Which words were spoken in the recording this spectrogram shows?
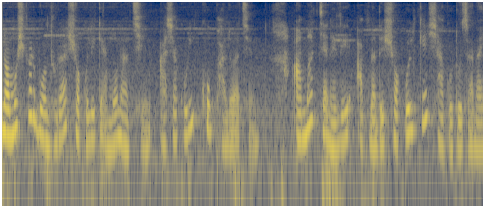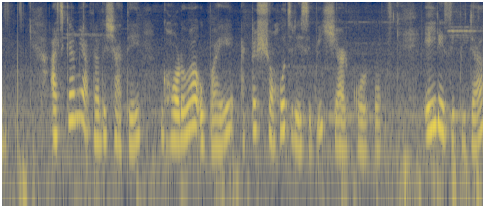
নমস্কার বন্ধুরা, সকলে কেমন আছেন? আশা করি খুব ভালো আছেন। আমার চ্যানেলে আপনাদের সকলকে স্বাগত জানাই। আজকে আমি আপনাদের সাথে ঘরোয়া উপায়ে একটা সহজ রেসিপি শেয়ার করব। এই রেসিপিটা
